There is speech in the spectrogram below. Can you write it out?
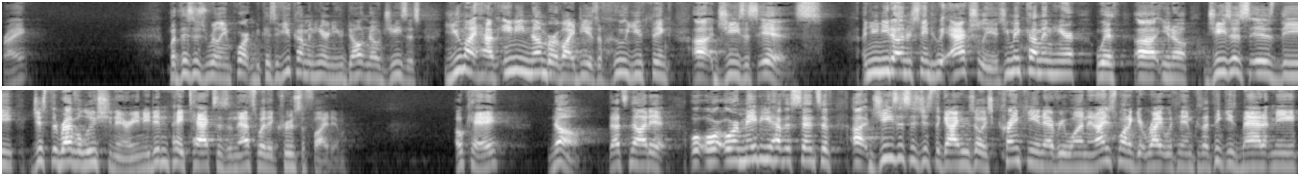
Right? But this is really important because if you come in here and you don't know Jesus, you might have any number of ideas of who you think uh, Jesus is and you need to understand who he actually is. You may come in here with, uh, you know, Jesus is the just the revolutionary, and he didn't pay taxes, and that's why they crucified him. Okay, no, that's not it. Or, or, or maybe you have a sense of uh, Jesus is just the guy who's always cranky in everyone, and I just want to get right with him because I think he's mad at me,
